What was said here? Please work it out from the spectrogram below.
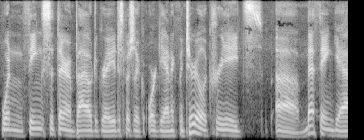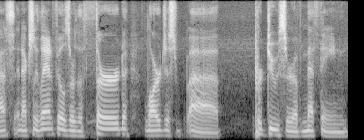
when things sit there and biodegrade, especially like organic material, it creates uh, methane gas, and actually landfills are the third largest. Uh, producer of methane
